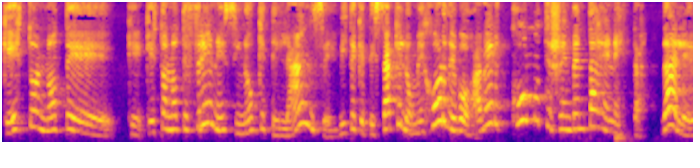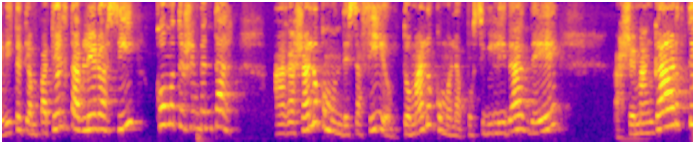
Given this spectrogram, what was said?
que esto no te, que, que, esto no te frene, sino que te lance, ¿viste? Que te saque lo mejor de vos. A ver, ¿cómo te reinventás en esta? Dale, ¿viste? Te ampateó el tablero así, ¿Cómo te reinventás? Agarrarlo como un desafío, tomarlo como la posibilidad de arremangarte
